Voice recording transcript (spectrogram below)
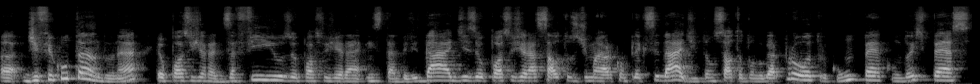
Uh, dificultando, né? Eu posso gerar desafios, eu posso gerar instabilidades, eu posso gerar saltos de maior complexidade. Então, salta de um lugar para o outro, com um pé, com dois pés,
